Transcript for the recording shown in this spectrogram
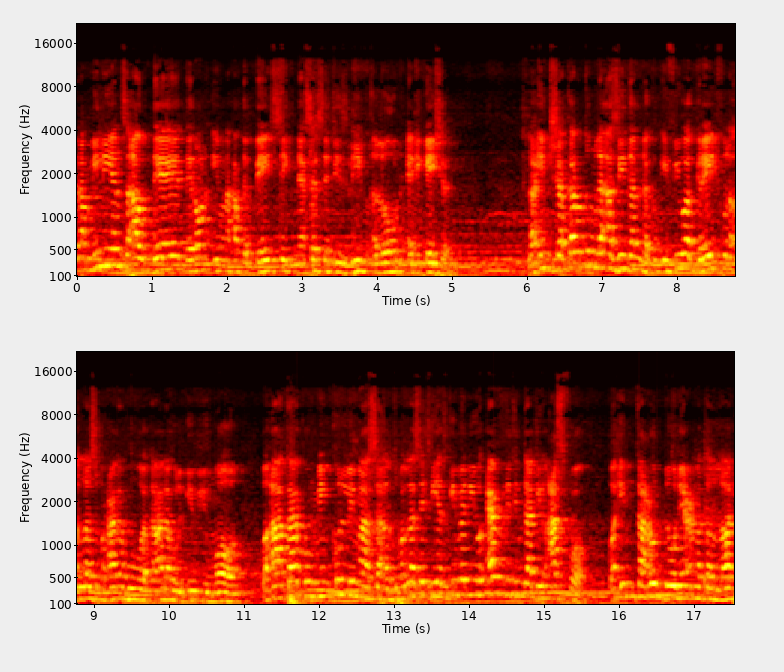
There are millions out there, they don't even have the basic necessities, leave alone education. لَإِن شَكَرْتُمْ لَأَزِيدَنَّكُمْ If you are grateful, Allah subhanahu wa ta'ala will give you more. وَآتَاكُم مِّن كُلِّ مَا سَأَلْتُمْ Allah says He has given you everything that you ask for. وَإِن تَعُدُّوا نِعْمَةَ اللَّهِ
